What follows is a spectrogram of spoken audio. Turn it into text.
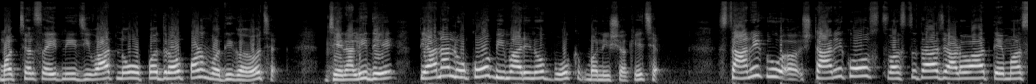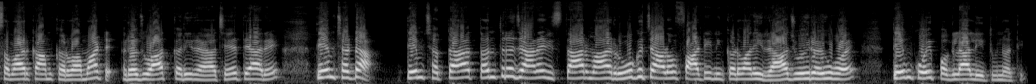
મચ્છર સહિતની જીવાતનો ઉપદ્રવ પણ વધી ગયો છે. જેના લીધે ત્યાંના લોકો બીમારીનો ભોગ બની શકે છે. સ્થાનિક સ્થાનિકો સ્વસ્થતા જાળવવા તેમજ સમારકામ કરવા માટે રજૂઆત કરી રહ્યા છે ત્યારે તેમ છતાં તેમ છતાં તંત્ર જાણે વિસ્તારમાં રોગચાળો ફાટી નીકળવાની રાહ જોઈ રહ્યું હોય તેમ કોઈ પગલાં લેતું નથી.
